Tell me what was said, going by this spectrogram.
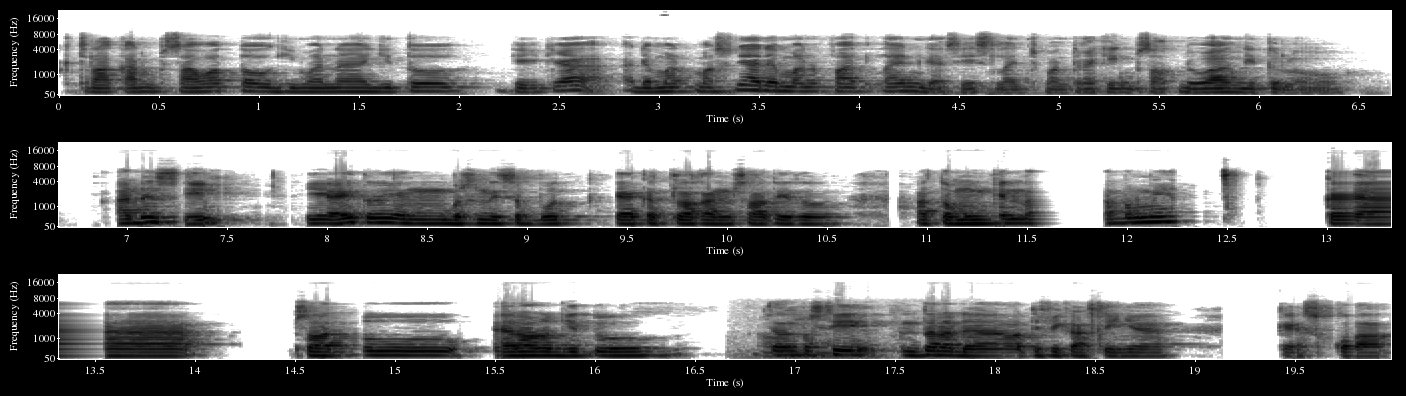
kecelakaan pesawat atau gimana gitu. Kira-kira ada maksudnya ada manfaat lain nggak sih selain cuma tracking pesawat doang gitu loh? Ada sih. Ya itu yang barusan disebut kayak kecelakaan pesawat itu. Atau mungkin apa namanya kayak suatu error gitu. Oh, kan iya. pasti ntar ada notifikasinya. Kayak squad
